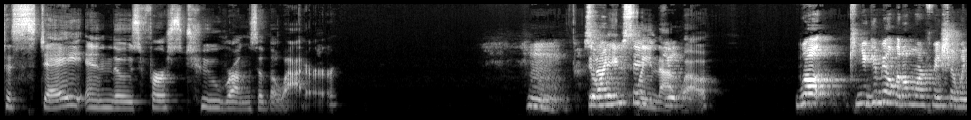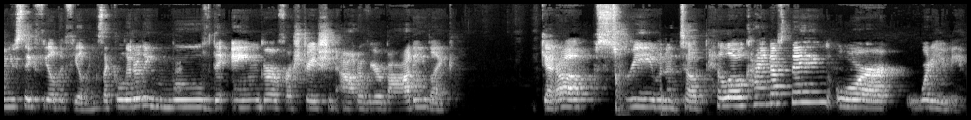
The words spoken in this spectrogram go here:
to stay in those first two rungs of the ladder. Hmm. So Did when I you say feel, that well. Well, can you give me a little more information when you say feel the feelings? Like literally move the anger, frustration out of your body, like get up, scream into a pillow kind of thing, or what do you mean?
